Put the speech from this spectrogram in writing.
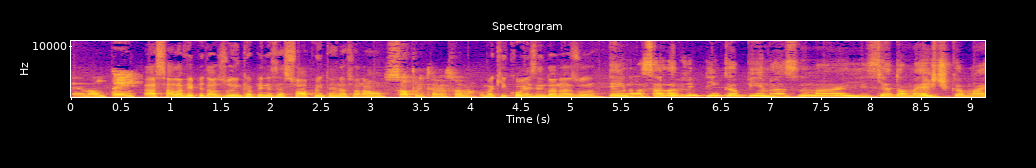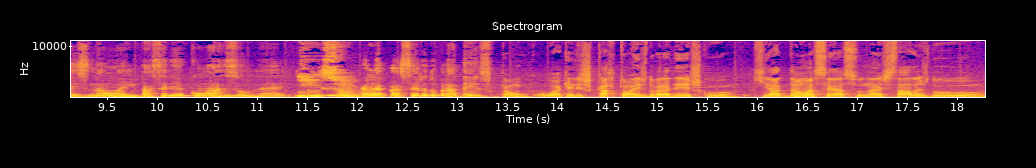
é, não tem, A sala VIP da Azul em Campinas é só pro internacional? só para internacional. Mas que coisa, hein, dona Azul? Tem uma sala VIP em Campinas, mas que é doméstica, mas não é em parceria com a Azul, né? Isso, Inclusive, ela é parceira do Bradesco. Então, aqueles cartões do Bradesco que dão acesso nas salas do,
